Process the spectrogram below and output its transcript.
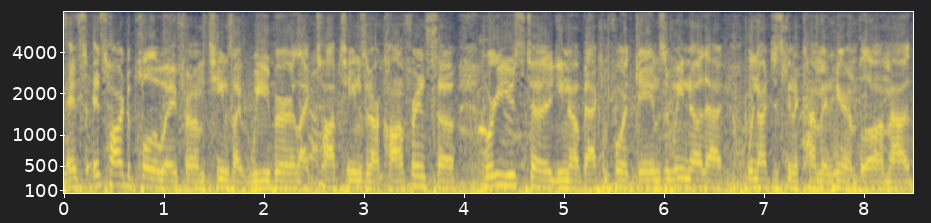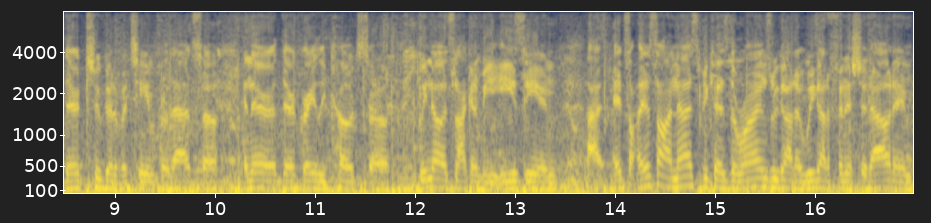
it's it's hard to pull away from teams like Weber, like top teams in our conference. So we're used to you know back and forth games, and we know that we're not just going to come in here and blow them out. They're too good of a team for that. So and they're they're greatly coached. So we know it's not going to be easy and I, it's it's on us because the runs we gotta we gotta finish it out, and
